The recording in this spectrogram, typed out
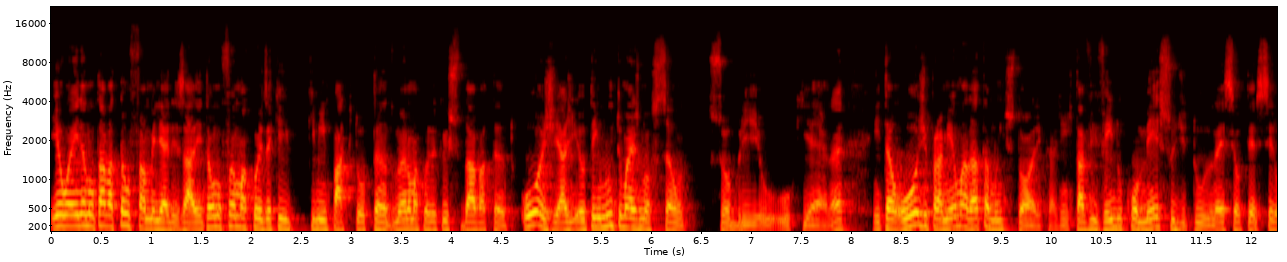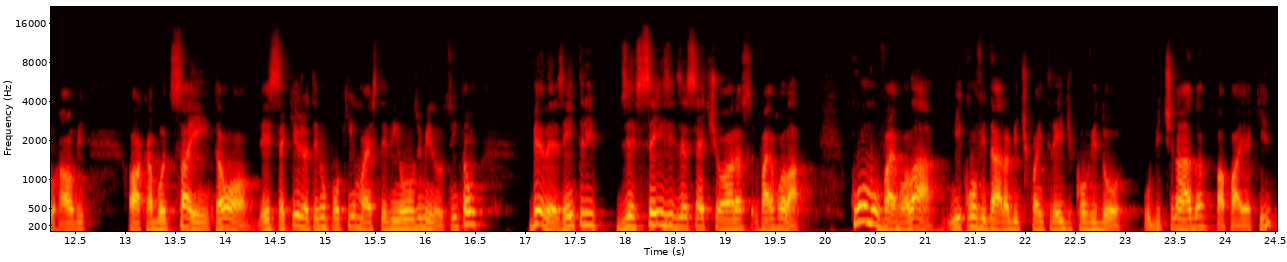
eu ainda não estava tão familiarizado, então não foi uma coisa que, que me impactou tanto, não era uma coisa que eu estudava tanto. Hoje eu tenho muito mais noção sobre o, o que é, né? Então hoje para mim é uma data muito histórica. A gente está vivendo o começo de tudo, né? Esse é o terceiro halving, ó, acabou de sair. Então, ó, esse aqui já teve um pouquinho mais, teve em 11 minutos. Então, beleza, entre 16 e 17 horas vai rolar. Como vai rolar? Me convidaram a Bitcoin Trade, convidou o Bitnada, papai aqui,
